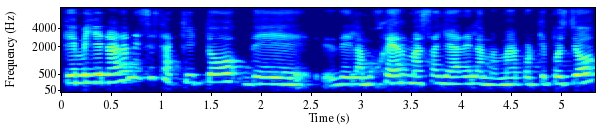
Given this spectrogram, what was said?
que me llenaran ese saquito de, la mujer más allá de la mamá, porque pues yo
